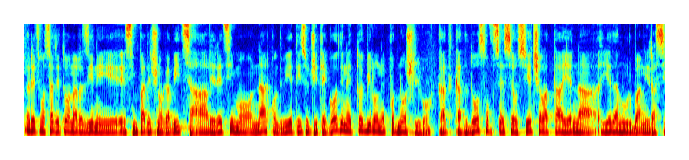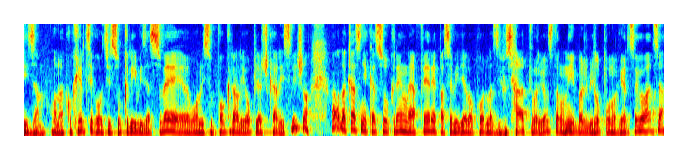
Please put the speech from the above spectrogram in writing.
Recimo sad je to na razini simpatičnog vica, ali recimo nakon 2000. godine to je bilo nepodnošljivo. Kad, kad doslovce se osjećala ta jedna, jedan urbani rasizam. Onako, Hercegovci su krivi za sve, oni su pokrali, opljačkali i slično, a onda kasnije kad su krenule afere pa se vidjelo ko odlazi u zatvor i ostalo, nije baš bilo puno Hercegovaca.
